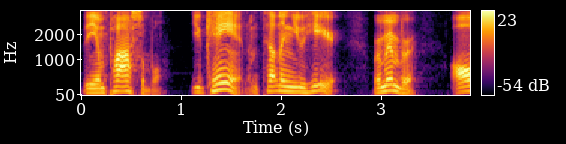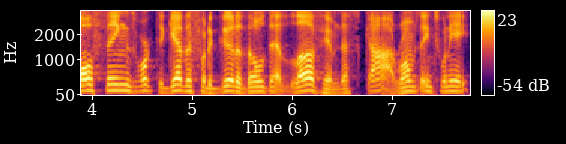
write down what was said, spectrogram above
the impossible. You can. I'm telling you here. Remember, all things work together for the good of those that love him. That's God. Romans 8 28,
